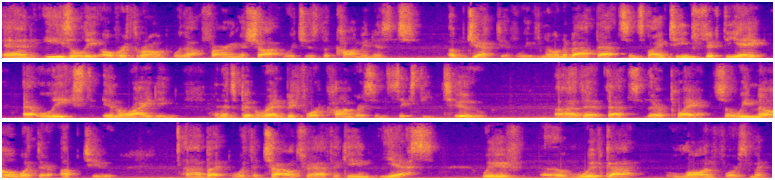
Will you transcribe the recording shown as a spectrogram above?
and easily overthrown without firing a shot, which is the communists' objective. We've known about that since 1958, at least in writing, and it's been read before Congress in 62 uh, that that's their plan. So we know what they're up to. Uh, but with the child trafficking, yes, we've uh, we've got law enforcement,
